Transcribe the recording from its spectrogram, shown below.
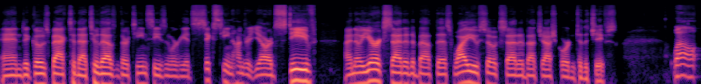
And it goes back to that 2013 season where he had 1,600 yards. Steve, I know you're excited about this. Why are you so excited about Josh Gordon to the Chiefs? Well,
